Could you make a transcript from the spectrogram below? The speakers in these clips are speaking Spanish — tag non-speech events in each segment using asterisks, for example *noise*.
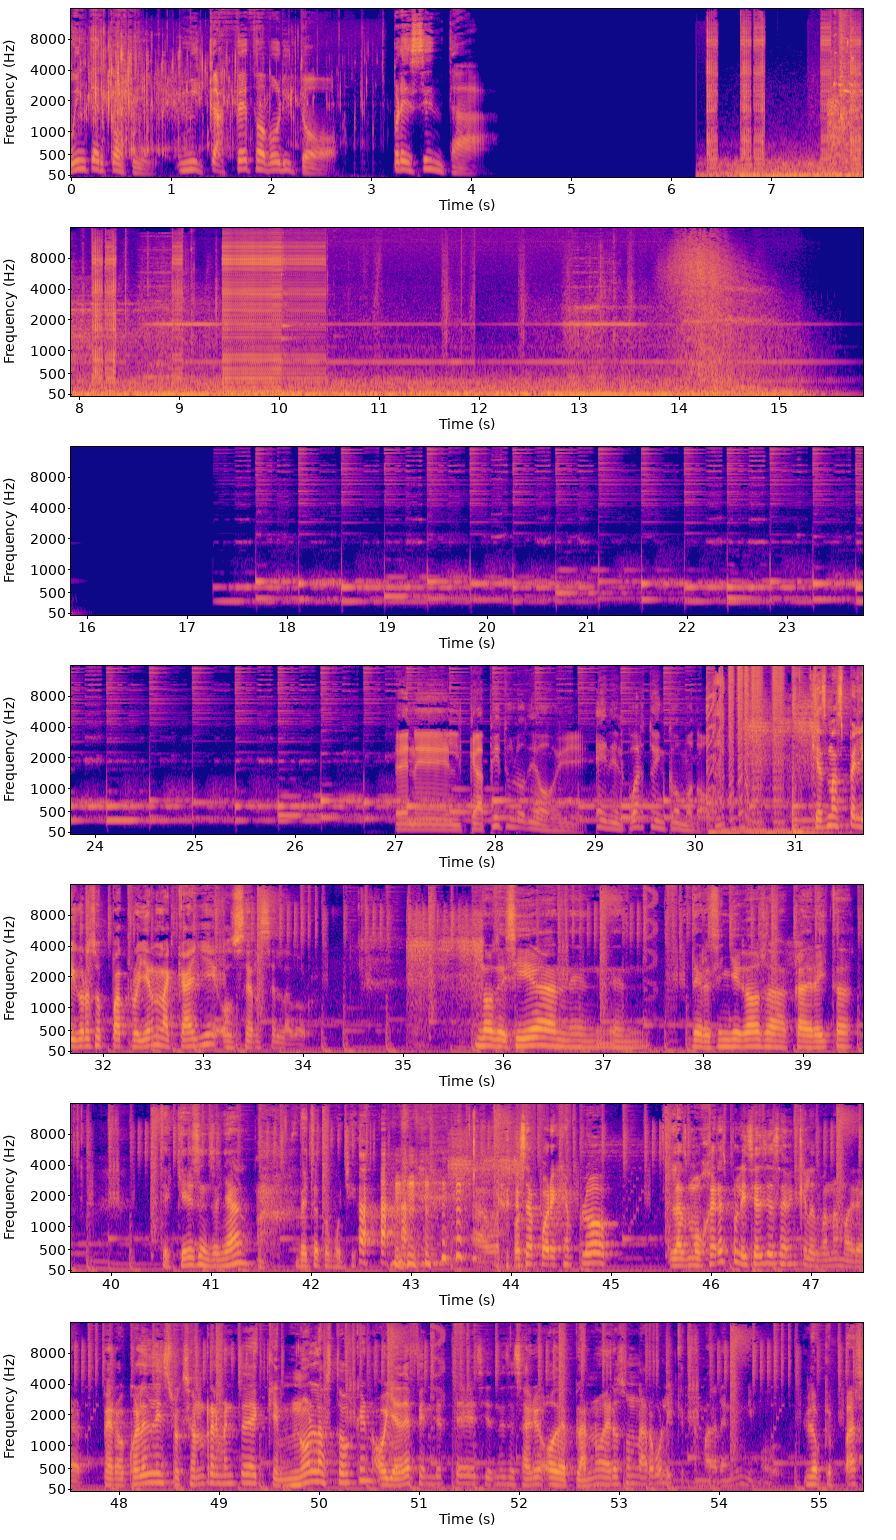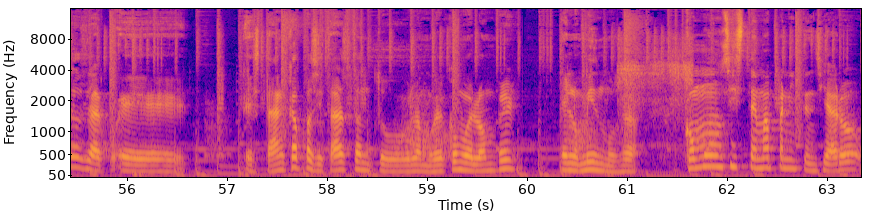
Winter Coffee, mi café favorito, presenta. Capítulo de hoy, en el cuarto incómodo. ¿Qué es más peligroso, patrullar en la calle o ser celador? Nos decían en, en- de recién llegados a Cadereyta, ¿te quieres enseñar? *laughs* Vete a Topo Chico. O sea, por ejemplo, las mujeres policías ya saben que las van a madrear. Pero ¿cuál es la instrucción realmente de que no las toquen o ya defenderte si es necesario? O de plano eres un árbol y que te madren ni modo. Lo que pasa es que eh, están capacitadas tanto la mujer como el hombre en lo mismo. O sea, ¿Cómo un sistema penitenciario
